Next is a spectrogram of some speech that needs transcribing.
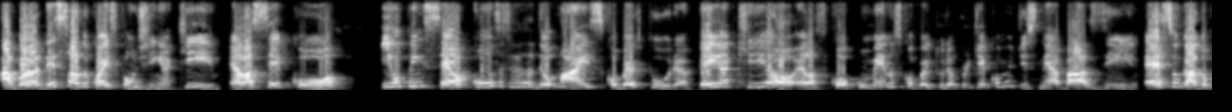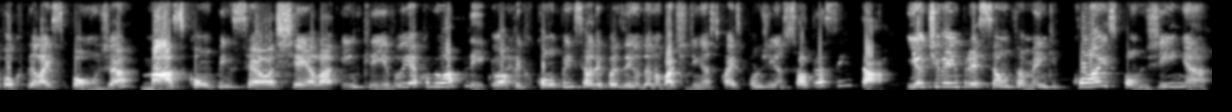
Agora, desse lado com a esponjinha aqui, ela secou e o pincel com certeza deu mais cobertura. Bem aqui, ó, ela ficou com menos cobertura porque, como eu disse, né, a base é sugada um pouco pela esponja, mas com o pincel achei ela incrível e é como eu aplico. Eu né? aplico com o pincel, depois venho dando batidinhas com a esponjinha só pra sentar. E eu tive a impressão também que com a esponjinha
